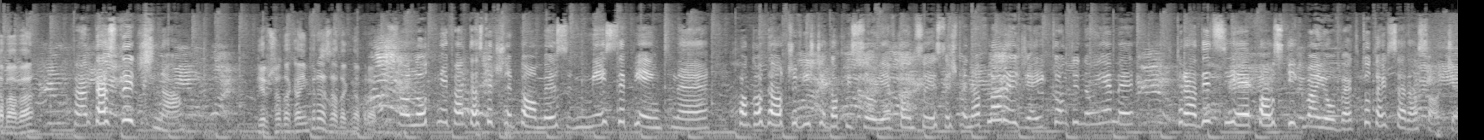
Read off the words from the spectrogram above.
Zabawa? Fantastyczna. Pierwsza taka impreza tak naprawdę. Absolutnie fantastyczny pomysł. Miejsce piękne. Pogoda oczywiście dopisuje. W końcu jesteśmy na Florydzie i kontynuujemy tradycję polskich majówek tutaj w Sarasocie.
